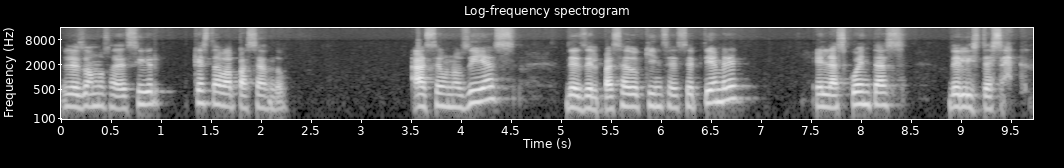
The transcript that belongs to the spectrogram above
les vamos a decir qué estaba pasando. Hace unos días, desde el pasado 15 de septiembre, en las cuentas del ISTESAC.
